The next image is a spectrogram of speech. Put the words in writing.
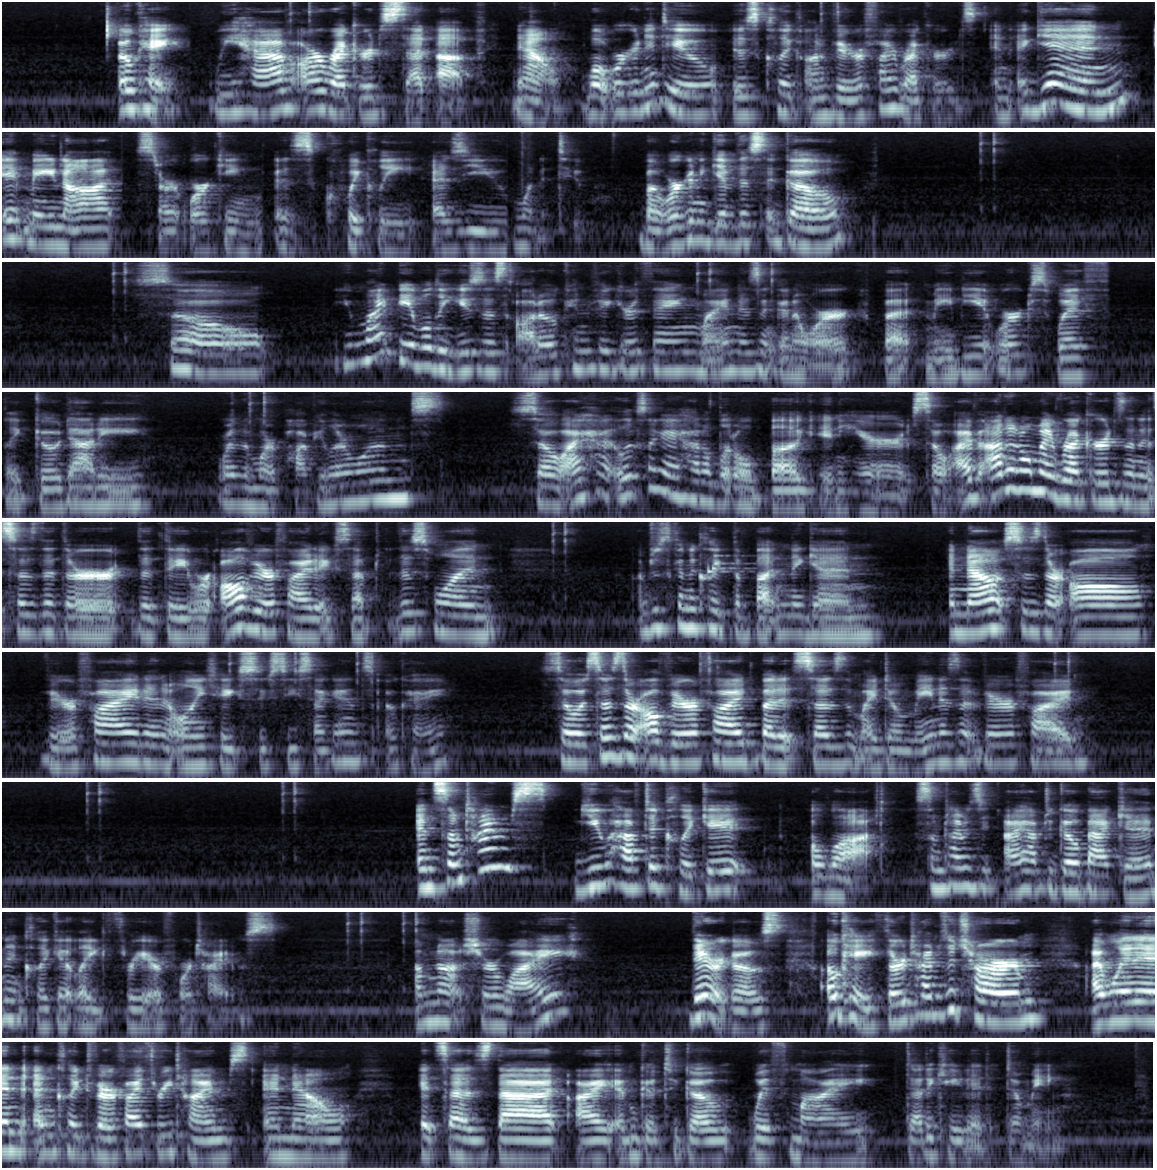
Okay, we have our records set up. Now, what we're gonna do is click on verify records. And again, it may not start working as quickly as you want it to, but we're gonna give this a go. So you might be able to use this auto configure thing. Mine isn't gonna work, but maybe it works with like GoDaddy or the more popular ones. So I had it looks like I had a little bug in here. So I've added all my records and it says that they're that they were all verified except this one. I'm just gonna click the button again. And now it says they're all verified and it only takes 60 seconds. Okay. So it says they're all verified, but it says that my domain isn't verified. And sometimes you have to click it a lot. Sometimes I have to go back in and click it like three or four times. I'm not sure why. There it goes. Okay, third time's a charm. I went in and clicked verify three times and now it says that I am good to go with my dedicated domain.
